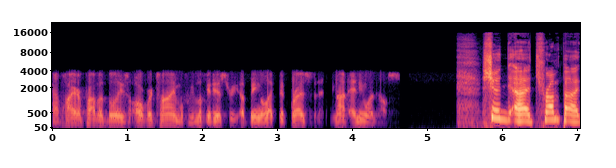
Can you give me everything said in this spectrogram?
have higher probabilities over time, if we look at history, of being elected president, not anyone else. Should uh, Trump uh,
